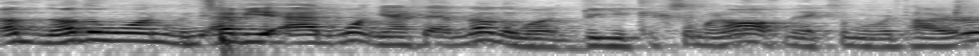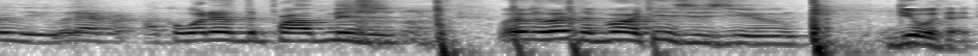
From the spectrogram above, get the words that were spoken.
another one? Whenever you add one, you have to add another one. Do you kick someone off, make someone retire early, whatever? Whatever the problem is, whatever, whatever the vart is, is you deal with it.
